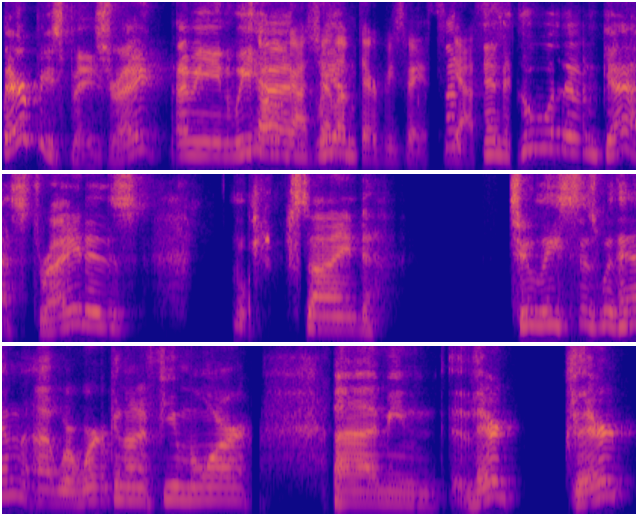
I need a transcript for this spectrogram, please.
therapy space, right? I mean, we oh, had, gosh, we I had, love therapy space. Yes. And who would have guessed, right? Is signed two leases with him. Uh, we're working on a few more. Uh, I mean, they're they're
